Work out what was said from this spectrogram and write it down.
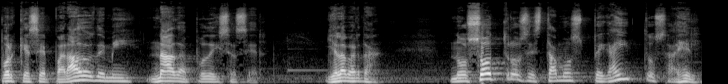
porque separados de mí nada podéis hacer. Y es la verdad. Nosotros estamos pegaditos a él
